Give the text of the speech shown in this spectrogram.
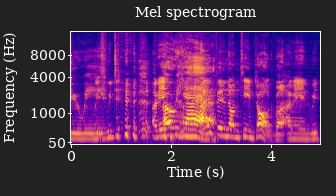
Do we? We, we do. I mean, Oh, yeah. I've been on team dog, but I mean, we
